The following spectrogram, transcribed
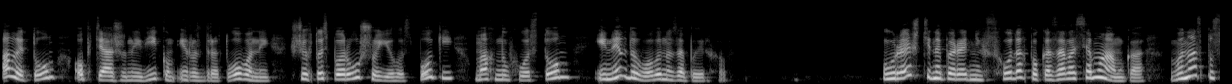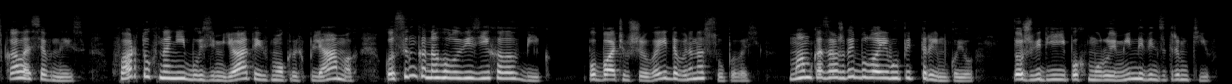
Але Том, обтяжений віком і роздратований, що хтось порушує його спокій, махнув хвостом і невдоволено запирхав. Урешті на передніх сходах показалася мамка. Вона спускалася вниз. Фартух на ній був зім'ятий в мокрих плямах, косинка на голові з'їхала вбік. Побачивши Вейда, вона насупилась. Мамка завжди була йому підтримкою, тож від її похмурої міни він затремтів.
